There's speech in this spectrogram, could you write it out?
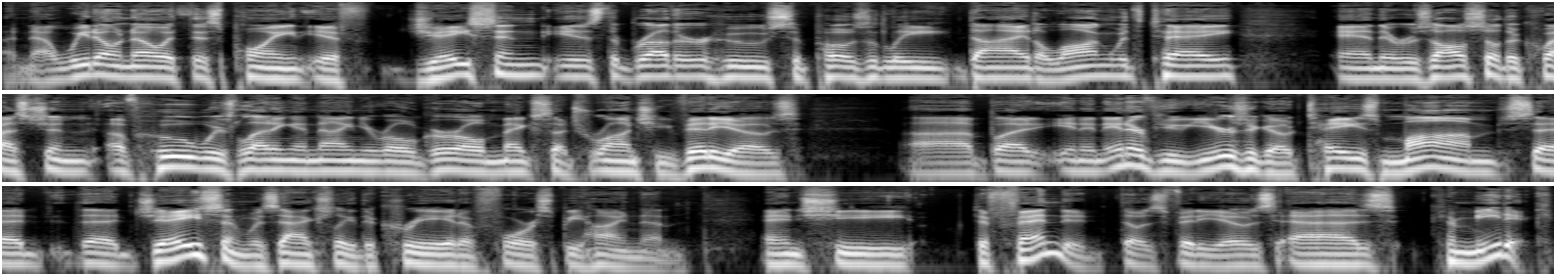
Uh, now, we don't know at this point if Jason is the brother who supposedly died along with Tay. And there was also the question of who was letting a nine year old girl make such raunchy videos. Uh, but in an interview years ago, Tay's mom said that Jason was actually the creative force behind them. And she defended those videos as comedic.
